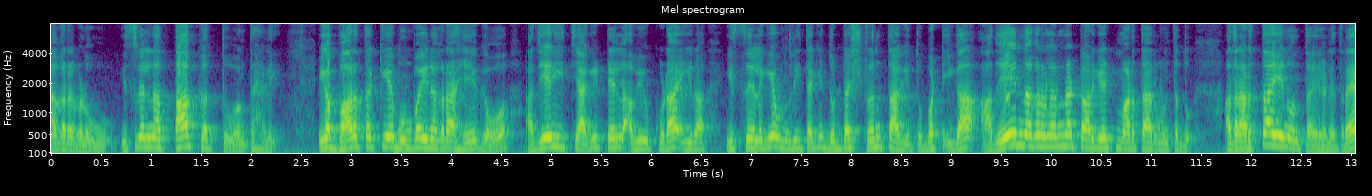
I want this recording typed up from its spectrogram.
ನಗರಗಳು, ಇಸ್ರೇಲ್ನ ತಾಕತ್ತು ಅಂತ ಹೇಳಿ. ಈಗ ಭಾರತಕ್ಕೆ ಮುಂಬೈ ನಗರ ಹೇಗೋ, ಅದೇ ರೀತಿಯಾಗಿ ಟೆಲ್ ಅವಿವ್ ಕೂಡ ಇರ, ಇಸ್ರೇಲ್ಗೆ ಒಂದು ರೀತಿಯಾಗಿ ದೊಡ್ಡ ಸ್ಟ್ರೆಂತ್ ಆಗಿತ್ತು. ಬಟ್ ಈಗ ಅದೇ ನಗರಗಳನ್ನು ಟಾರ್ಗೆಟ್ ಮಾಡ್ತಾ ಇರುವಂಥದ್ದು. ಅದರ ಅರ್ಥ ಏನು ಅಂತ ಹೇಳಿದ್ರೆ,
